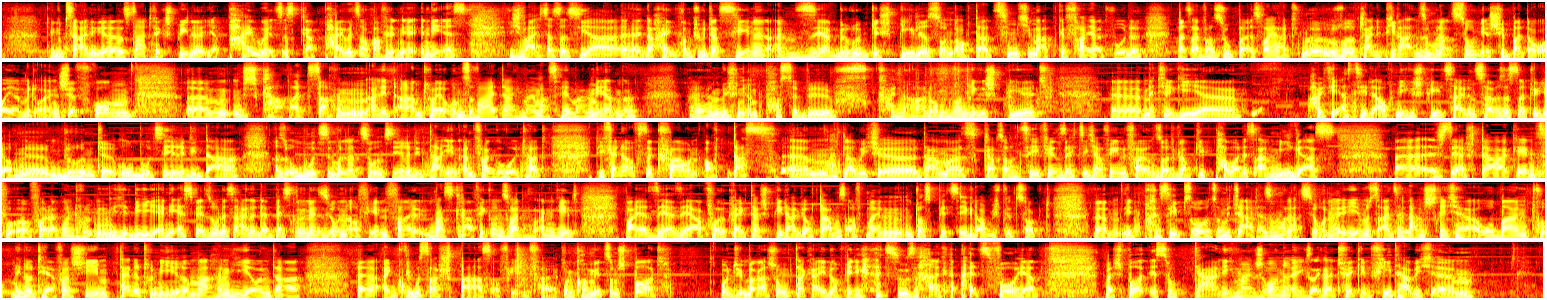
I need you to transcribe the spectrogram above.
Da gibt es ja einige Star Trek-Spiele. Ja, Pirates. Es gab Pirates auch auf den NES. Ich weiß, dass das ja äh, in der Heimcomputer-Szene ein sehr berühmtes Spiel ist und auch da ziemlich immer abgefeiert wurde, weil es einfach super ist. Weil halt ne, so eine kleine Piratensimulation. Ihr schippert da euer mit eurem Schiff rum, ähm, kapert Sachen, erlebt Abenteuer und so weiter. Ich meine, was will man mehr, ne? Äh, Mission Impossible, keine Ahnung, noch nie gespielt. Äh, Metal Gear habe ich die ersten Titel auch nie gespielt. Silent Service ist natürlich auch eine berühmte U-Boot-Serie, die da, also U-Boot-Simulationsserie, die da ihren Anfang geholt hat. Defender of the Crown, auch das ähm, hat, glaube ich, äh, damals, gab es auf dem C64 auf jeden Fall und sollte, glaube ich, die Power des Amigas äh, sehr stark in äh, Vordergrund rücken. Die NES-Version ist eine der besseren Versionen auf jeden Fall, was Grafik und so weiter angeht. War ja sehr, sehr erfolgreich, das Spiel. Habe ich auch damals auf meinen DOS-PC, glaube ich, gezockt. Ähm, Im Prinzip so so Mittelalter-Simulation. Ne? Ihr müsst einzelne Landstriche erobern, Truppen hin und her verschieben, kleine Turniere machen hier und da. Äh, ein großer Spaß auf jeden Fall. Und kommen wir zum Sport. Und Überraschung, da kann ich noch weniger zu sagen als vorher. Weil Sport ist so gar nicht mein Genre. Ich sage, Track and Feed habe ich ähm,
